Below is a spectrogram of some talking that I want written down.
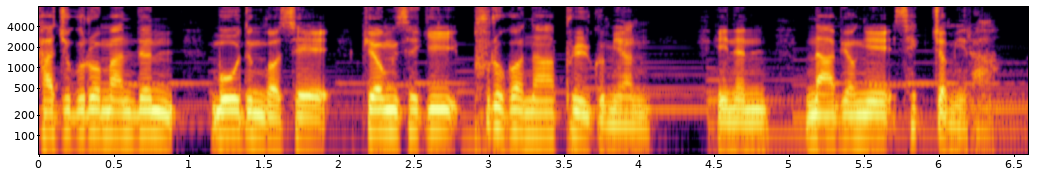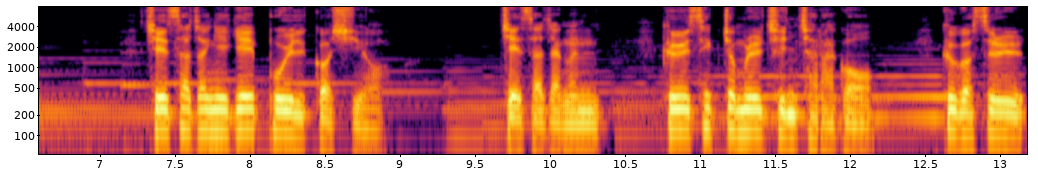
가죽으로 만든 모든 것에 병색이 푸르거나 붉으면 이는 나병의 색점이라. 제사장에게 보일 것이요. 제사장은 그 색점을 진찰하고 그것을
